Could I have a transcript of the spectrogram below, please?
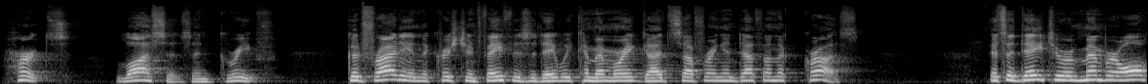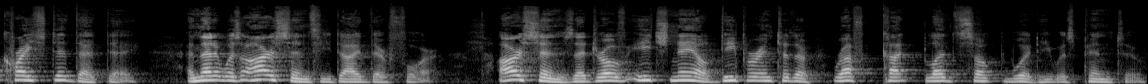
hurts, losses, and grief. Good Friday in the Christian faith is the day we commemorate God's suffering and death on the cross. It's a day to remember all Christ did that day, and that it was our sins he died there for. Our sins that drove each nail deeper into the rough cut, blood soaked wood he was pinned to.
